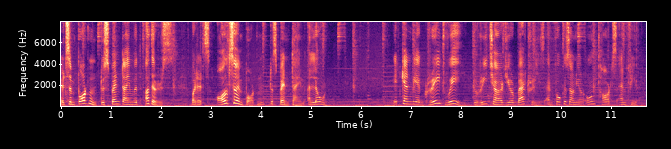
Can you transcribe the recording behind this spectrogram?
It's important to spend time with others, but it's also important to spend time alone. It can be a great way to recharge your batteries and focus on your own thoughts and feelings.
